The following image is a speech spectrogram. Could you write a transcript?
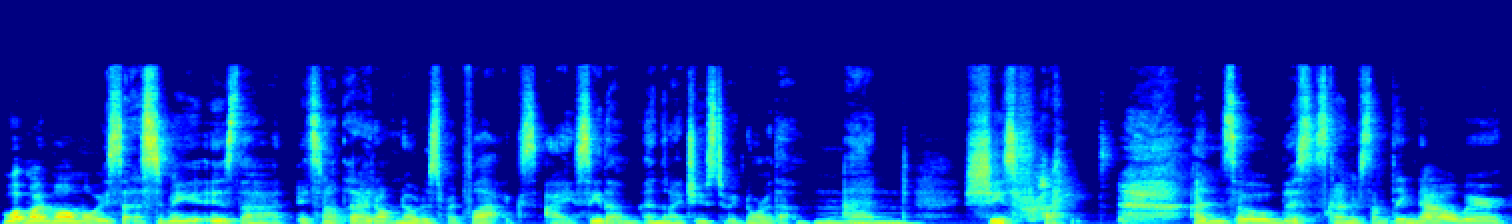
what my mom always says to me is that it's not that I don't notice red flags, I see them and then I choose to ignore them. Mm. And she's right. And so, this is kind of something now where,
